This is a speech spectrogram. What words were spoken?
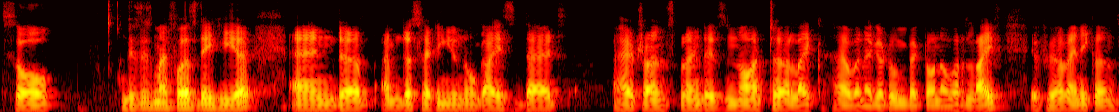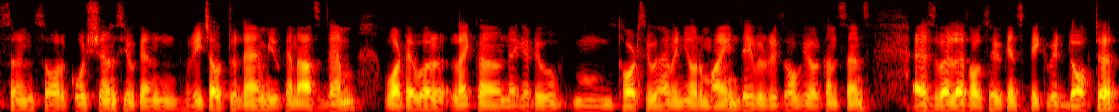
So this is my first day here and uh, i'm just letting you know guys that hair transplant is not uh, like have a negative impact on our life. If you have any concerns or questions you can reach out to them. You can ask them whatever like uh, negative um, thoughts you have in your mind they will resolve your concerns. As well as also you can speak with doctor.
